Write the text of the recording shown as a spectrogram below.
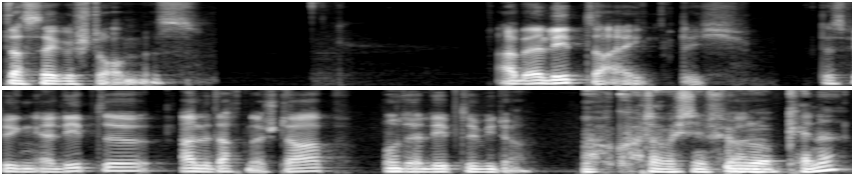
dass er gestorben ist. Aber er lebte eigentlich. Deswegen er lebte, alle dachten, er starb und er lebte wieder. Oh Gott, ob ich den Film überhaupt kenne?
